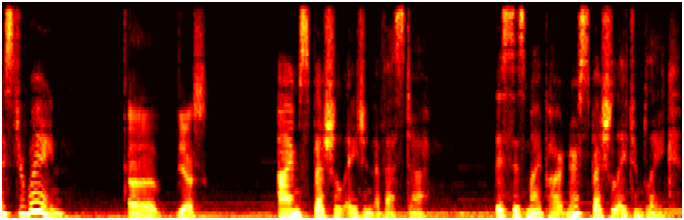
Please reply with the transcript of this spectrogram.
Mr. Wayne, Uh, yes? I'm Special Agent Avesta. This is my partner, Special Agent Blake.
